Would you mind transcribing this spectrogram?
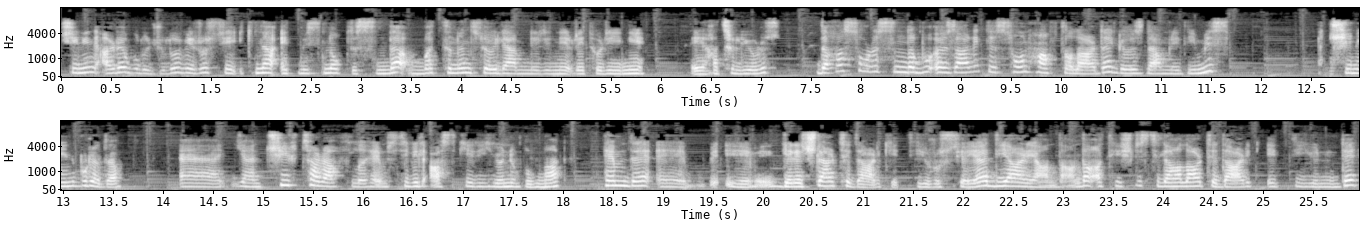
Çin'in ara buluculuğu ve Rusya'yı ikna etmesi noktasında Batı'nın söylemlerini, retoriğini e, hatırlıyoruz. Daha sonrasında bu özellikle son haftalarda gözlemlediğimiz Çin'in burada e, yani çift taraflı hem sivil askeri yönü bulunan hem de e, e, gereçler tedarik ettiği Rusya'ya diğer yandan da ateşli silahlar tedarik ettiği yönünde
